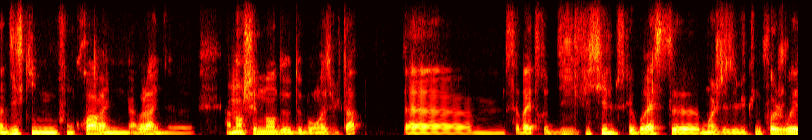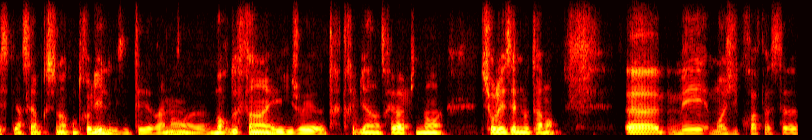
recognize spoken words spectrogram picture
indices qui nous font croire à, un enchaînement de bons résultats. Euh, ça va être difficile parce que Brest, euh, moi je les ai vus qu'une fois jouer, c'était assez impressionnant contre Lille. Ils étaient vraiment euh, morts de faim et ils jouaient très très bien, très rapidement sur les ailes notamment. mais moi j'y crois face à,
